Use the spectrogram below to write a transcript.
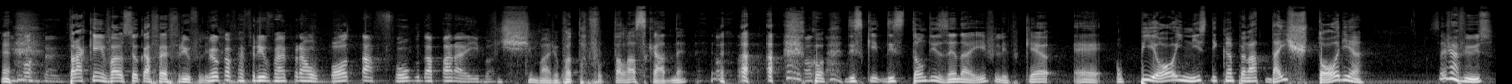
importante. Pra quem vai o seu café frio, Felipe? Meu café frio vai para o Botafogo da Paraíba. Vixe, Mário, o Botafogo tá lascado, né? Diz que estão dizendo aí, Felipe, que é, é o pior início de campeonato da história. Você já viu isso?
